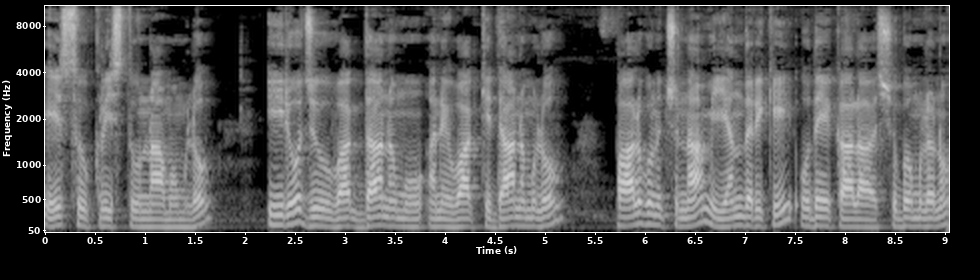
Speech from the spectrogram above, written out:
యేసుక్రీస్తు నామములో ఈరోజు వాగ్దానము అనే వాక్య ధ్యానములో పాల్గొనుచున్న మీ అందరికీ ఉదయకాల శుభములను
